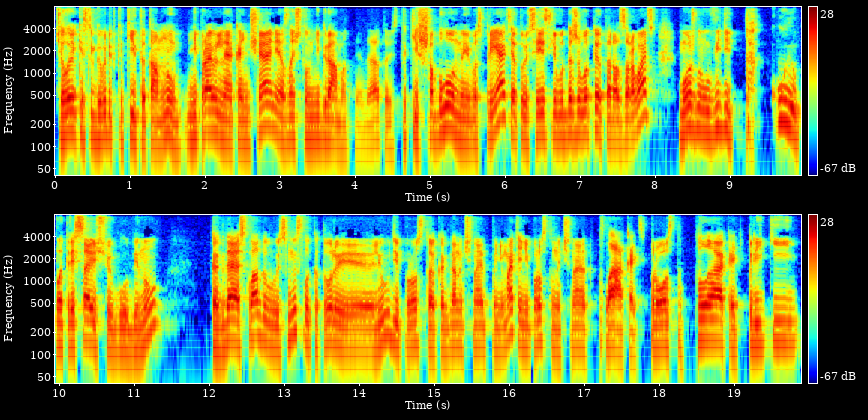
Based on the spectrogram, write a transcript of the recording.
человек, если говорит какие-то там, ну, неправильные окончания, значит, он неграмотный, да, то есть такие шаблонные восприятия, то есть если вот даже вот это разорвать, можно увидеть такую потрясающую глубину, когда я складываю смыслы, которые люди просто, когда начинают понимать, они просто начинают плакать, просто плакать, прикинь.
